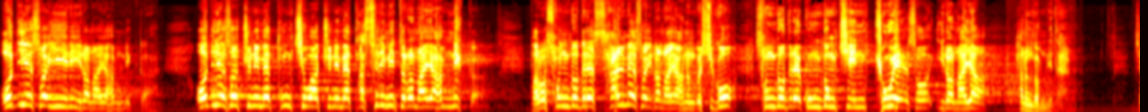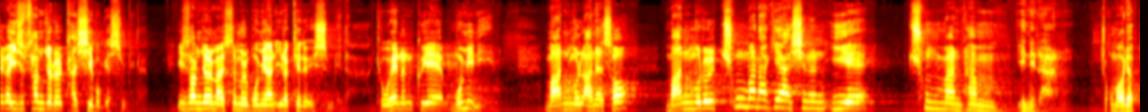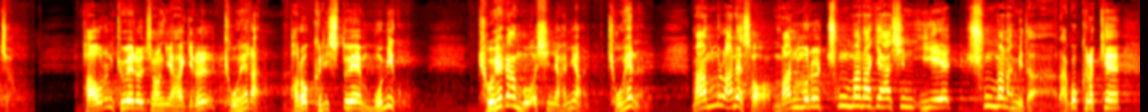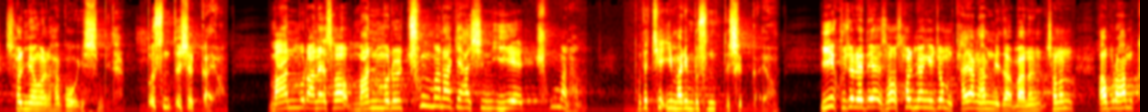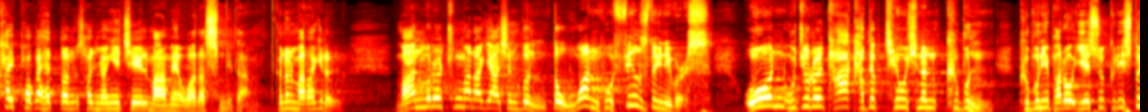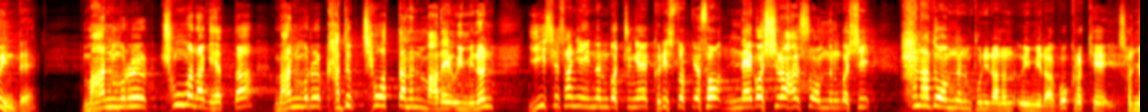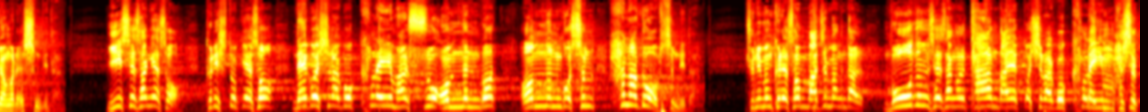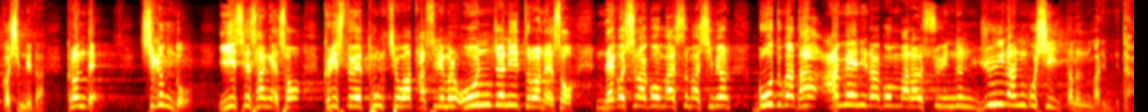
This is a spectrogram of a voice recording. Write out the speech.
어디에서 이 일이 일어나야 합니까? 어디에서 주님의 통치와 주님의 다스림이 드러나야 합니까? 바로 성도들의 삶에서 일어나야 하는 것이고 성도들의 공동체인 교회에서 일어나야 하는 겁니다. 제가 23절을 다시 보겠습니다. 23절 말씀을 보면 이렇게 되어 있습니다. 교회는 그의 몸이니 만물 안에서 만물을 충만하게 하시는 이의 충만함이니라. 조금 어렵죠. 바울은 교회를 정의하기를 교회란 바로 그리스도의 몸이고 교회가 무엇이냐 하면 교회는 만물 안에서 만물을 충만하게 하신 이에 충만합니다. 라고 그렇게 설명을 하고 있습니다. 무슨 뜻일까요? 만물 안에서 만물을 충만하게 하신 이에 충만함. 도대체 이 말이 무슨 뜻일까요? 이 구절에 대해서 설명이 좀 다양합니다만은 저는 아브라함 카이퍼가 했던 설명이 제일 마음에 와닿습니다. 그는 말하기를 만물을 충만하게 하신 분, the one who fills the universe, 온 우주를 다 가득 채우시는 그분, 그분이 바로 예수 그리스도인데 만물을 충만하게 했다, 만물을 가득 채웠다는 말의 의미는 이 세상에 있는 것 중에 그리스도께서 내 것이라 할 수 없는 것이 하나도 없는 분이라는 의미라고 그렇게 설명을 했습니다. 이 세상에서 그리스도께서 내 것이라고 클레임할 수 없는 것, 없는 곳은 하나도 없습니다. 주님은 그래서 마지막 날 모든 세상을 다 나의 것이라고 클레임 하실 것입니다. 그런데 지금도 이 세상에서 그리스도의 통치와 다스림을 온전히 드러내서 내 것이라고 말씀하시면 모두가 다 아멘이라고 말할 수 있는 유일한 곳이 있다는 말입니다.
